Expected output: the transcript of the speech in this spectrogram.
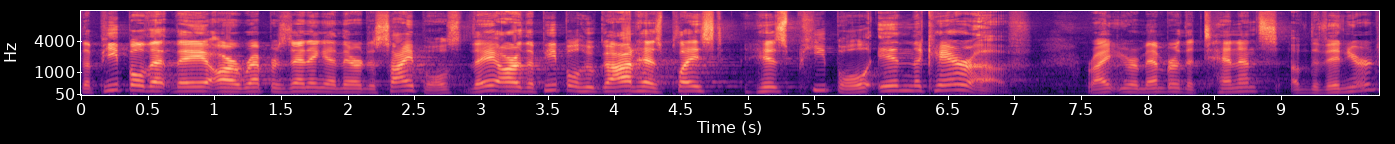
the people that they are representing and their disciples, they are the people who God has placed his people in the care of. Right? You remember the tenants of the vineyard?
